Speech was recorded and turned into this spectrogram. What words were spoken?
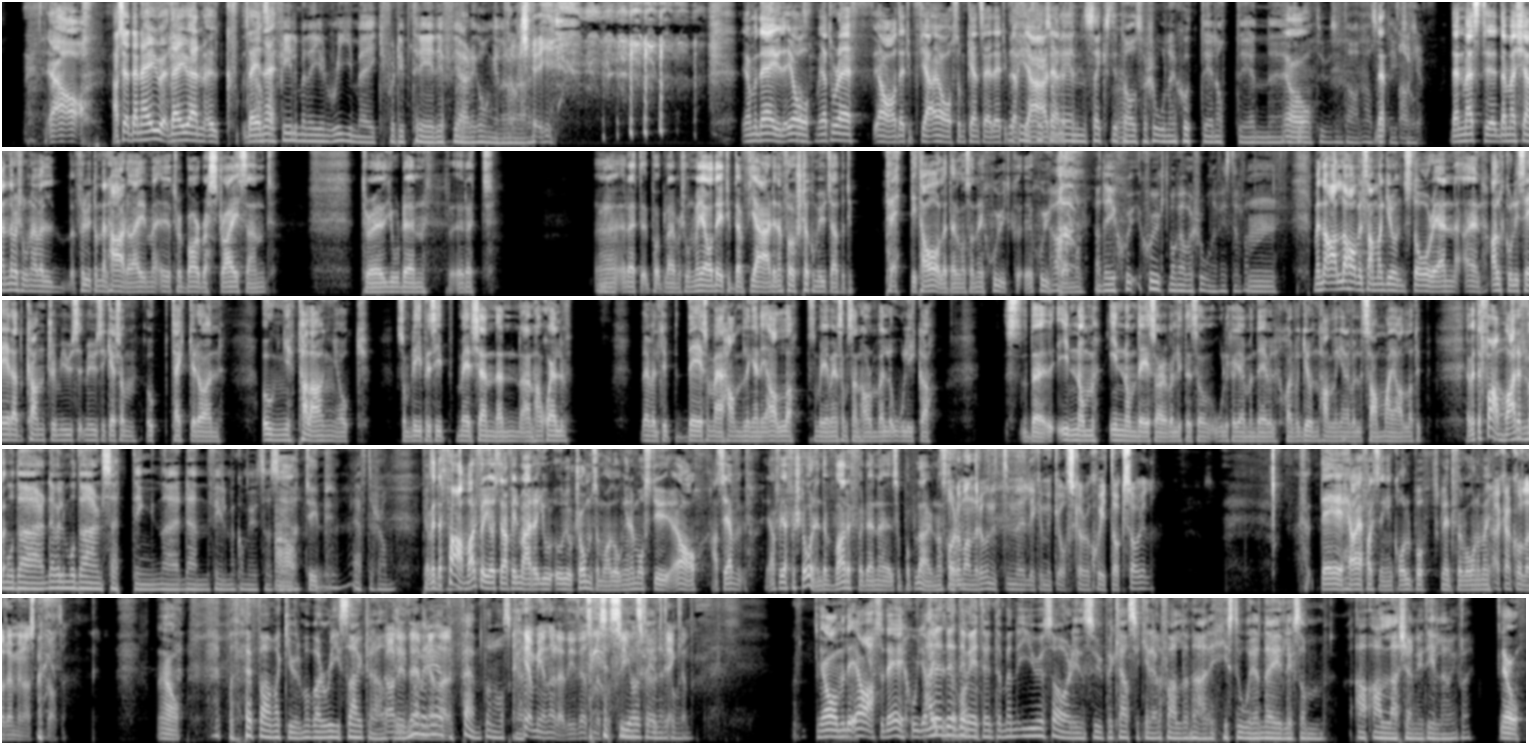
Ja, alltså den är ju, det är ju en... eh, Det är en Alltså filmen är ju en remake för typ tredje, fjärde gången. Eller det. Okej. ja men det är ju det, ja, men jag tror det är, ja det är typ fjärde, ja som Ken säger, det är typ Det den finns fjärde. liksom eller- en 60-talsversion, en 70, en 80, en eh, Ja. 2000-tal. Alltså Den- typ så. Okej. Den mest, den mest kända versionen är väl, förutom den här då, är jag tror Barbara Streisand. Tror jag gjorde en rätt, eh, rätt populär version. Men ja, det är typ den fjärde. Den första kom ut så här på typ 30-talet eller något sånt. Den är sjukt, sjukt gammal. Ja, det är sju- sjukt många versioner finns det i alla fall. Mm. Men alla har väl samma grundstory. En, en alkoholiserad countrymusiker som upptäcker då en ung talang och som blir i princip mer känd än, än han själv. Det är väl typ det som är handlingen i alla som är gemensamt. Sen har de väl olika... Det, inom, inom det så är det väl lite så olika grejer, men det är väl själva grundhandlingen är väl samma i alla typ. Jag vet inte fan Ja, det, är varför. modern, det är väl modern setting när den filmen kom ut så att säga. Ja, typ. Eftersom. Jag vet inte fan varför just den här filmen har gjort- gjorts om så många gånger. Det måste ju, ja, alltså jag, jag, jag förstår inte varför den är så populär. Den Har storyn. de andra vunnit med lika mycket Oscar och skit också eller? Det har jag faktiskt ingen koll på, skulle inte förvåna mig. Jag kan kolla det medan ni pratar. Ja, Fan vad kul, man bara recyclar allting. Ja, det är det jag menar. till 15 Oscar. Jag menar det, det är det som är så sinnessjukt egentligen. ja men det, ja, alltså det är sjukt. Jag det, inte det, vet jag inte, men i USA är det en superklassiker i alla fall, den här historien. Det är liksom, alla känner ju till den ungefär. Jo.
